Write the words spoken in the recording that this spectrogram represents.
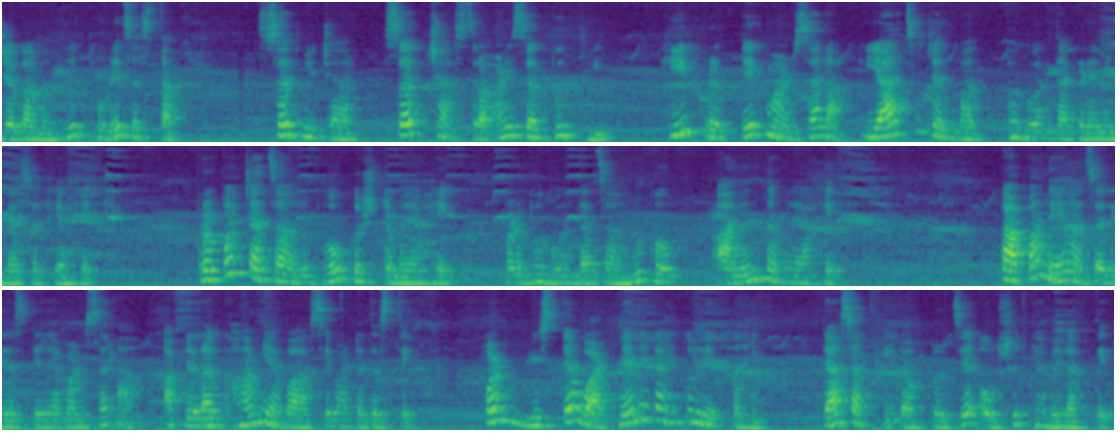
जगामध्ये थोडेच असतात. सद्विचार सत्शास्त्र आणि सद्बुद्धी ही प्रत्येक माणसाला याच जन्मात भगवंताकडे नेण्यासाठी आहे. प्रपंचाचा अनुभव कष्टमय आहे पण भगवंताचा अनुभव आनंदमय आहे. तापाने आजारी असलेल्या माणसाला आपल्याला घाम यावा असे वाटत असते पण नुसत्या वाटण्याने काही तो येत नाही. त्यासाठी डॉक्टरचे औषध घ्यावे लागते.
